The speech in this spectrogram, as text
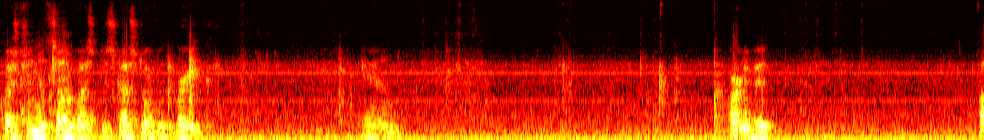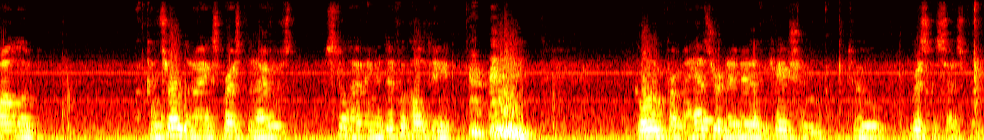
question that some of us discussed over the break. And part of it followed a concern that I expressed that I was still having a difficulty going from hazard identification to risk assessment.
